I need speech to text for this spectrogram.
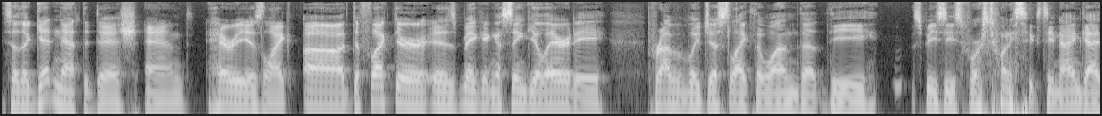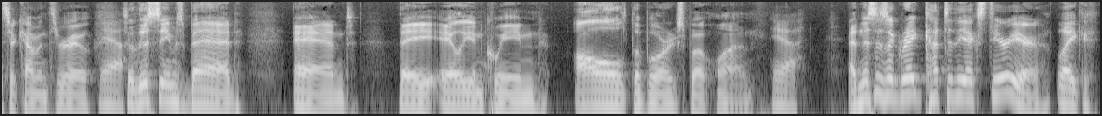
So they're getting at the dish, and Harry is like, uh, deflector is making a singularity, probably just like the one that the Species 42069 guys are coming through. Yeah. So this seems bad, and they alien queen all the Borgs but one. Yeah. And this is a great cut to the exterior, like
